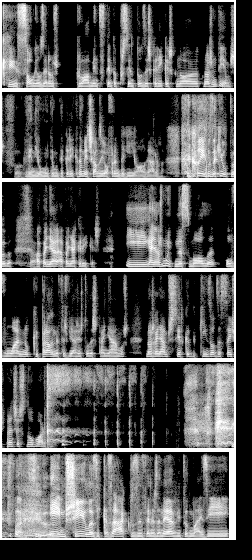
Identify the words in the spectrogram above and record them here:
que só eles eram-nos provavelmente 70% de todas as caricas que nós, que nós metíamos. Fogo. Que vendiam muita, muita carica. Também chegámos a ir ao Frango da Guia, ao Algarve, corríamos aquilo tudo a apanhar, a apanhar caricas. E ganhámos muito. Na Small, houve um ano que, para além dessas viagens todas que ganhámos, nós ganhámos cerca de 15 ou 16 pranchas de snowboard. E mochilas, e casacos, e cenas da neve e tudo mais. E,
